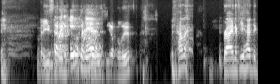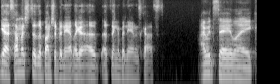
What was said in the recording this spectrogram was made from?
but you said like eight bananas. How much? Brian, if you had to guess, how much does a bunch of banana, like a, a thing of bananas, cost? I would say like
